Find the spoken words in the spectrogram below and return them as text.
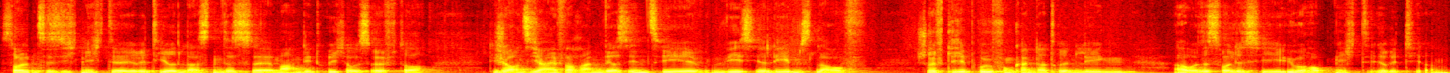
sollten Sie sich nicht äh, irritieren lassen. Das äh, machen die durchaus öfter. Die schauen sich einfach an, wer sind Sie, wie ist Ihr Lebenslauf. Schriftliche Prüfung kann da drin liegen, aber das sollte Sie überhaupt nicht irritieren.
